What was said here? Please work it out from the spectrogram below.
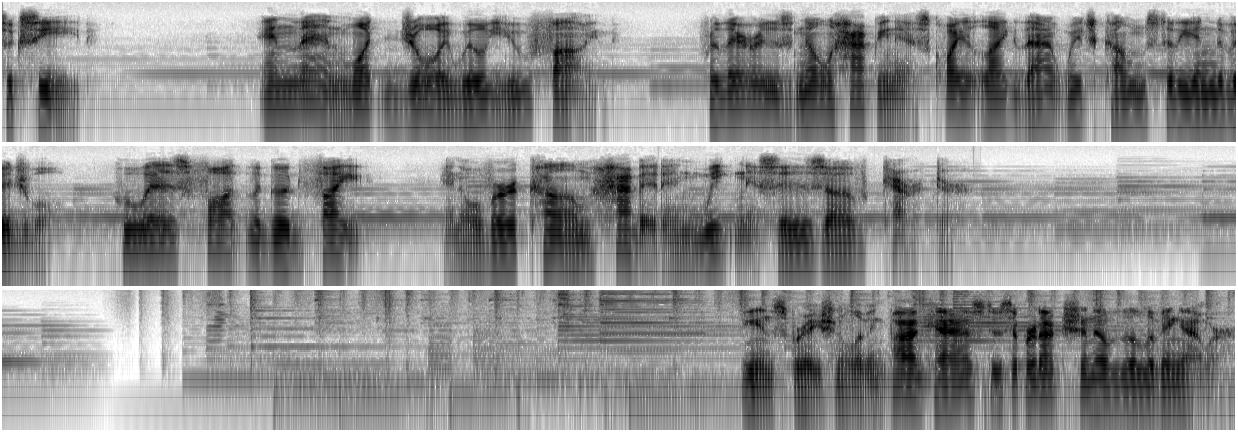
succeed. And then what joy will you find? For there is no happiness quite like that which comes to the individual who has fought the good fight and overcome habit and weaknesses of character. The Inspirational Living Podcast is a production of The Living Hour.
